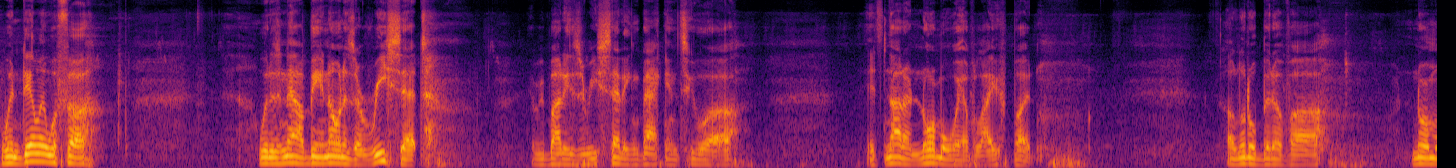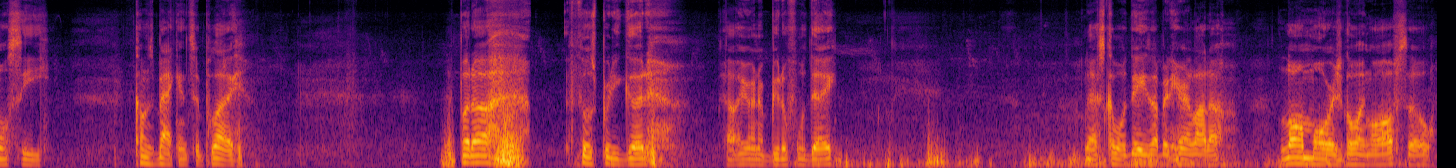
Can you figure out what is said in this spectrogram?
when dealing with a what is now being known as a reset, everybody's resetting back into uh, it's not a normal way of life, but a little bit of uh, normalcy comes back into play. But uh, it feels pretty good out here on a beautiful day. Last couple of days, I've been hearing a lot of lawnmowers going off, so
